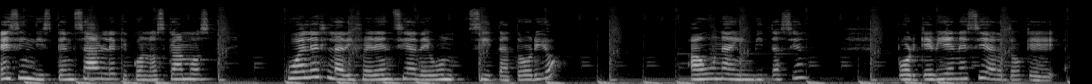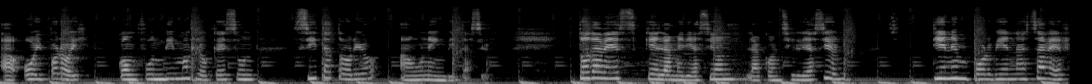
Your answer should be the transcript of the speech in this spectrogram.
Es indispensable que conozcamos cuál es la diferencia de un citatorio a una invitación porque bien es cierto que hoy por hoy confundimos lo que es un citatorio a una invitación. Toda vez que la mediación, la conciliación, tienen por bien a saber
